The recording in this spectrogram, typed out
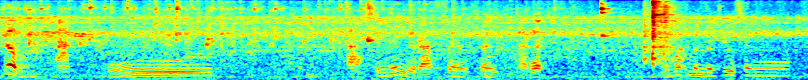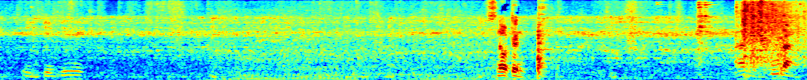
Ya apa? aku aslinya ya Rafael fail banget cuma menurutku sing iki iki Snowden Anu, kurang.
